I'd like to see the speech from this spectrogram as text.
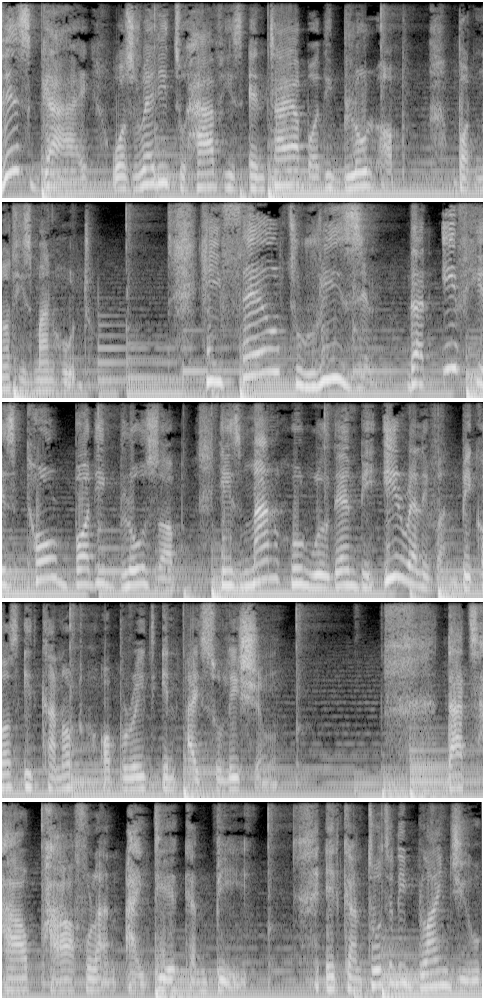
this guy was ready to have his entire body blown up, but not his manhood. He failed to reason that if his whole body blows up, his manhood will then be irrelevant because it cannot operate in isolation. That's how powerful an idea can be. It can totally blind you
